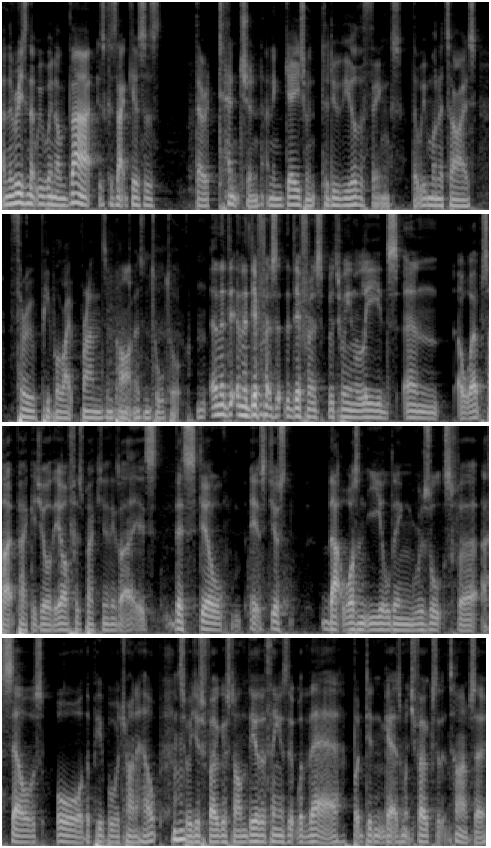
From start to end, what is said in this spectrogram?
and the reason that we win on that is because that gives us their attention and engagement to do the other things that we monetize through people like brands and partners and Tool Talk. And the and the difference the difference between leads and a website package or the office package and things like that, it's there's still it's just that wasn't yielding results for ourselves or the people we're trying to help. Mhm. So we just focused on the other things that were there but didn't get as much focus at the time. So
